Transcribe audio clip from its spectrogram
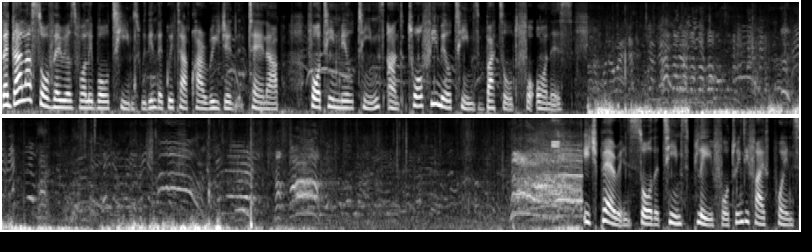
The gala saw various volleyball teams within the Greater Accra region turn up. 14 male teams and 12 female teams battled for honours. Each pairing saw the teams play for 25 points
